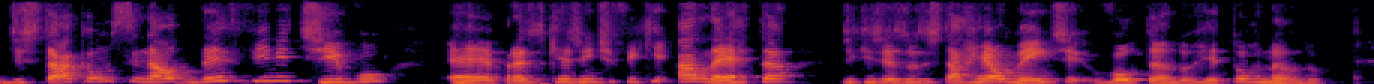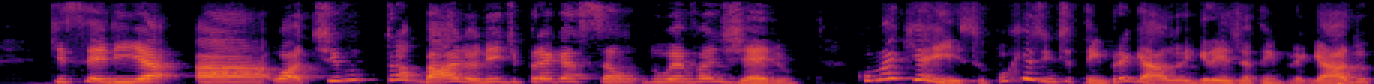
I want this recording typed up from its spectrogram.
destaca um sinal definitivo é, para que a gente fique alerta de que Jesus está realmente voltando, retornando, que seria a, o ativo trabalho ali de pregação do evangelho. Como é que é isso? Porque a gente tem pregado, a igreja tem pregado,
